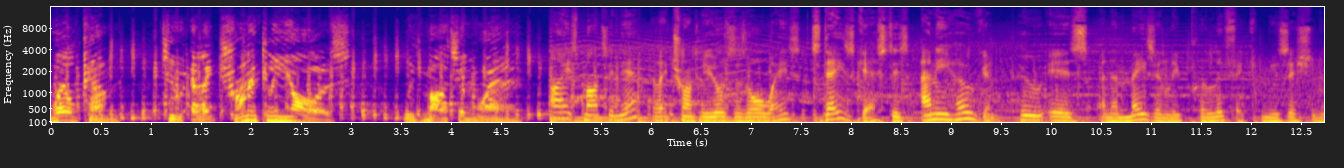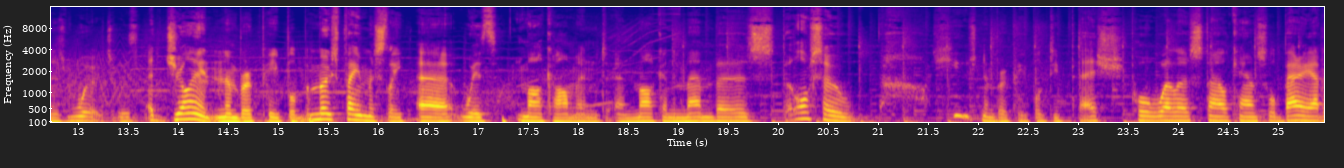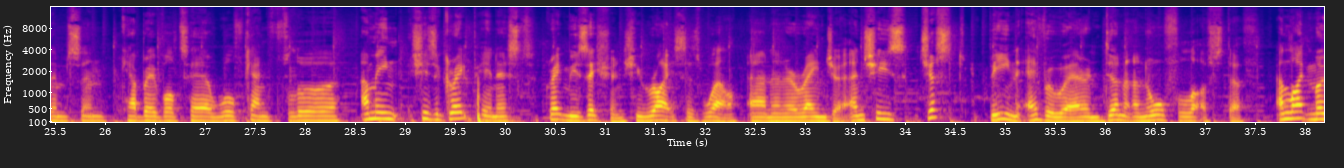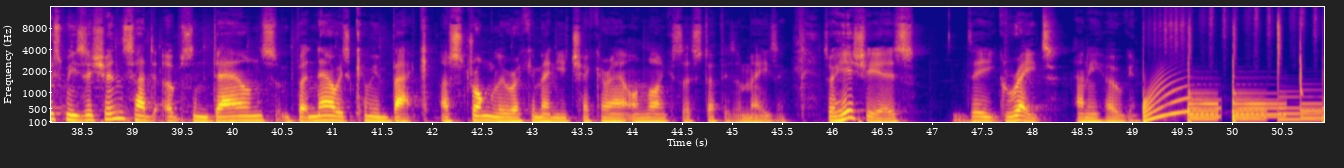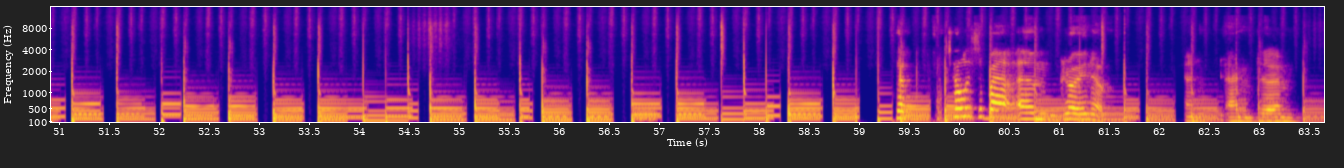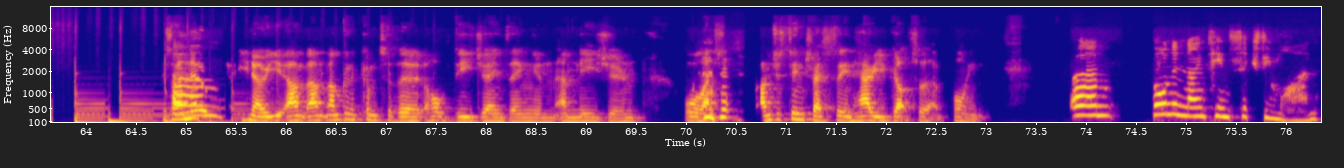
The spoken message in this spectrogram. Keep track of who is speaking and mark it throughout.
Speaker 1: Welcome to Electronically Yours with Martyn Ware.
Speaker 2: Hi, it's Martyn here, electronically yours as always. Today's guest is Annie Hogan, who is an amazingly prolific musician, has worked with a giant number of people, but most famously uh, with Marc Almond and Marc and the Mambas, but also huge number of people Depeche, Paul Weller, Style Council, Barry Adamson, Cabaret Voltaire, Wolfgang Flür. I mean, she's a great pianist, great musician. She writes as well and an arranger. And she's just been everywhere and done an awful lot of stuff. And like most musicians, had ups and downs, but now is coming back. I strongly recommend you check her out online because her stuff is amazing. So here she is, the great Annie Hogan. Us about um, growing up, and and um I know
Speaker 3: Um,
Speaker 2: you know you, I'm I'm, I'm going to come to the whole DJing thing and amnesia and all that. stuff. I'm just interested in how you got to that point.
Speaker 3: um, born in 1961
